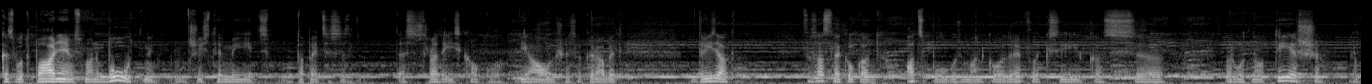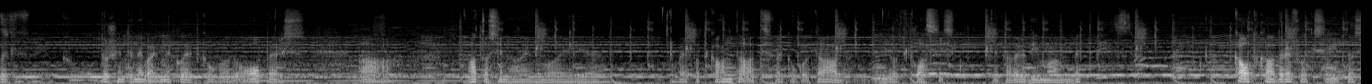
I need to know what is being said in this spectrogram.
kas būtu pārņēmis manu būtni, šis te mīts, tāpēc es, es esmu radījis kaut ko jaunu šajā sakarā, bet drīzāk tas atstāja kaut kādu atspulgu uz mani, kaut kādu refleksiju, kas varbūt nav tieša, tāpēc droši vien te nevajag meklēt kaut kādu operas atvasinājumu vai, vai pat kantātes vai kaut ko tādu ļoti klasisku nekādā gadījumā, bet kaut kādu refleksiju tas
